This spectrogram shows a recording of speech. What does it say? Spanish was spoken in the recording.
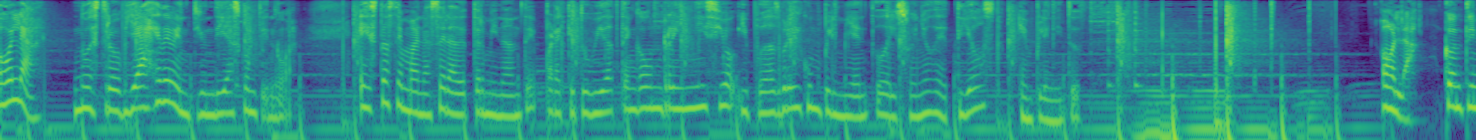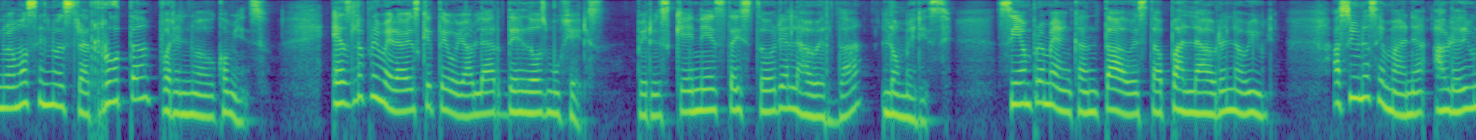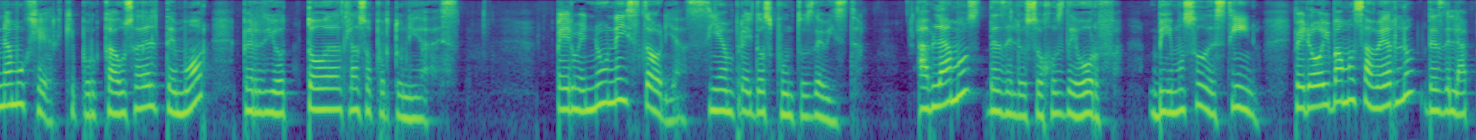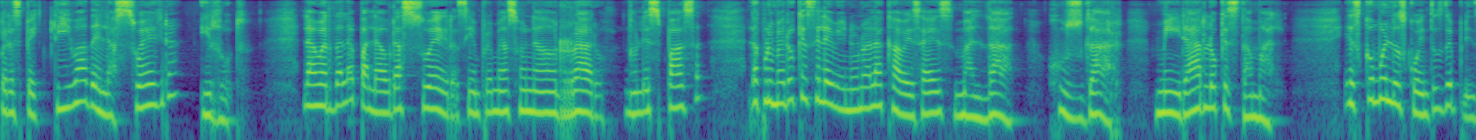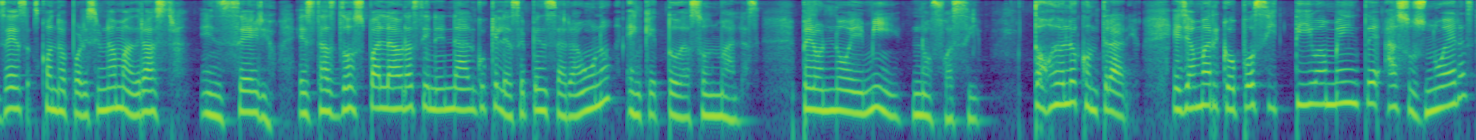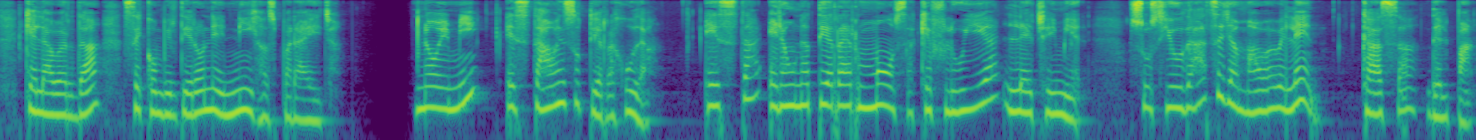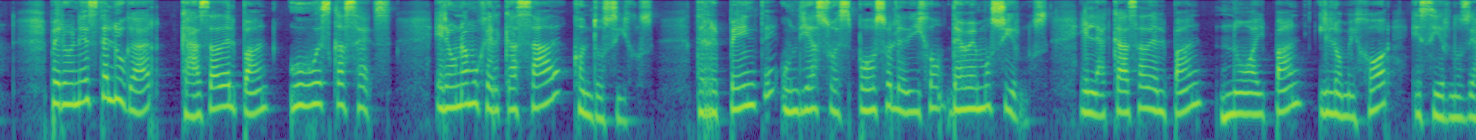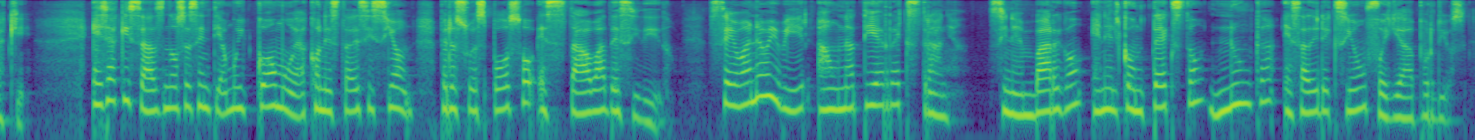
Hola, nuestro viaje de 21 días continúa. Esta semana será determinante para que tu vida tenga un reinicio y puedas ver el cumplimiento del sueño de Dios en plenitud. Hola, continuamos en nuestra ruta por el nuevo comienzo. Es la primera vez que te voy a hablar de dos mujeres, pero es que en esta historia la verdad lo merece. Siempre me ha encantado esta palabra en la Biblia. Hace una semana hablé de una mujer que por causa del temor perdió todas las oportunidades. Pero en una historia siempre hay dos puntos de vista. Hablamos desde los ojos de Orfa, vimos su destino, pero hoy vamos a verlo desde la perspectiva de la suegra y Ruth. La verdad la palabra suegra siempre me ha sonado raro, ¿no les pasa? Lo primero que se le viene a uno a la cabeza es maldad, juzgar, mirar lo que está mal. Es como en los cuentos de princesas, cuando aparece una madrastra. En serio, estas dos palabras tienen algo que le hace pensar a uno en que todas son malas. Pero Noemí no fue así. Todo lo contrario, ella marcó positivamente a sus nueras que la verdad se convirtieron en hijas para ella. Noemí estaba en su tierra Judá. Esta era una tierra hermosa que fluía leche y miel. Su ciudad se llamaba Belén casa del pan. Pero en este lugar, casa del pan, hubo escasez. Era una mujer casada con dos hijos. De repente, un día su esposo le dijo, debemos irnos. En la casa del pan no hay pan y lo mejor es irnos de aquí. Ella quizás no se sentía muy cómoda con esta decisión, pero su esposo estaba decidido. Se van a vivir a una tierra extraña, sin embargo, en el contexto, nunca esa dirección fue guiada por Dios.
